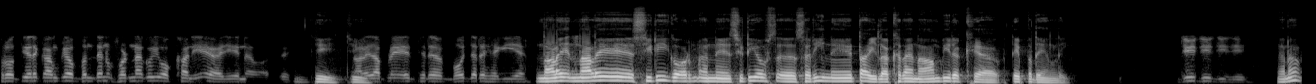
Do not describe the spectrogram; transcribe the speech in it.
ਫਰੋਤੀ ਦੇ ਕੰਮ ਕਿ ਉਹ ਬੰਦੇ ਨੂੰ ਫੜਨਾ ਕੋਈ ਔਖਾ ਨਹੀਂ ਹੈਗਾ ਜੀ ਇਹਨਾਂ ਵਾਸਤੇ। ਜੀ ਜੀ। ਨਾਲੇ ਆਪਣੇ ਇੱਥੇ ਬਹੁਤ ਜ਼ਿਆਦਾ ਹੈਗੀ ਹੈ ਨਾਲੇ ਨਾਲੇ ਸਿਟੀ ਗਵਰਨਮੈਂਟ ਨੇ ਸਿਟੀ ਆਫ ਸਰੀ ਨੇ 2.5 ਲੱਖ ਦਾ ਇਨਾਮ ਵੀ ਰੱਖਿਆ ਟਿਪ ਦੇਣ ਲਈ। ਜੀ ਜੀ ਜੀ ਜੀ। ਹੈ ਨਾ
